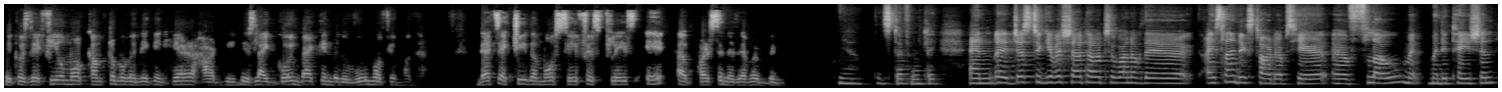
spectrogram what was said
because they feel more comfortable when they can hear a heartbeat. It's like going back into the womb of your mother. That's actually the most safest place a, person has ever been. Yeah, that's definitely. And uh, just to give a shout out to one of the Icelandic startups here, uh, Flow Meditation.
